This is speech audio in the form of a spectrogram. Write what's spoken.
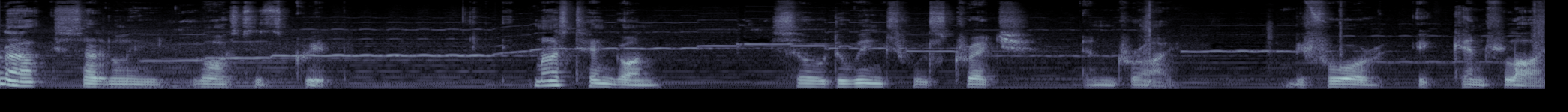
Monarch suddenly lost its grip. It must hang on so the wings will stretch and dry before it can fly.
